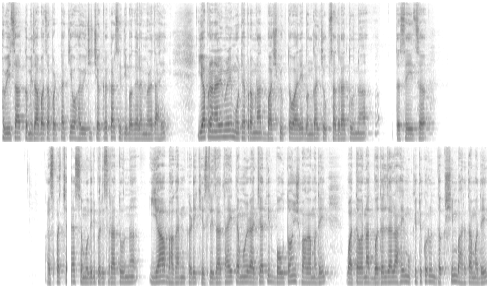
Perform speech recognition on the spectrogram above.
हवेचा कमी दाबाचा पट्टा किंवा हवेची चक्रकार स्थिती बघायला मिळत आहे. या प्रणालीमुळे मोठ्या प्रमाणात बाष्पयुक्त वारे बंगालच्या उपसागरातून तसेच आसपासच्या समुद्री परिसरातून या भागांकडे खेचले जात आहे. त्यामुळे राज्यातील बहुतांश भागामध्ये वातावरणात बदल झाला आहे. मुख्यत्वे करून दक्षिण भारतामध्ये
